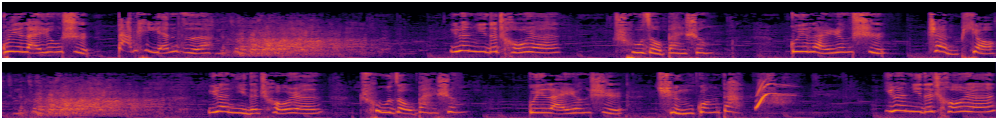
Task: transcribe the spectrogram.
归来仍是大屁眼子。愿你的仇人出走半生，归来仍是站票。愿你的仇人出走半生，归来仍是穷光蛋。愿你的仇人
